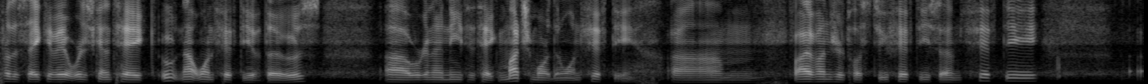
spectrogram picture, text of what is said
for the sake of it, we're just going to take, ooh, not 150 of those. Uh, we're going to need to take much more than 150. Um, 500 plus 250, 750. Uh,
